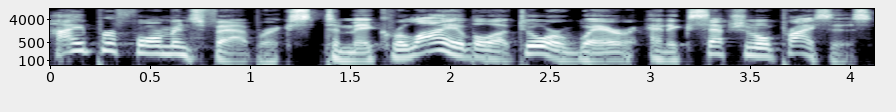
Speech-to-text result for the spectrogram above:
high-performance fabrics to make reliable outdoor wear at exceptional prices.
